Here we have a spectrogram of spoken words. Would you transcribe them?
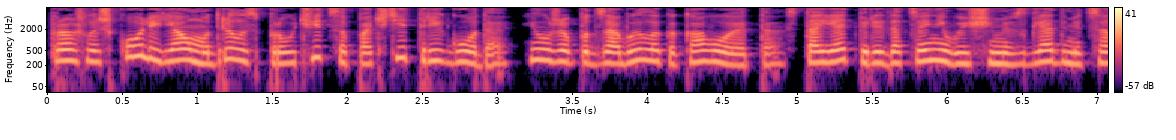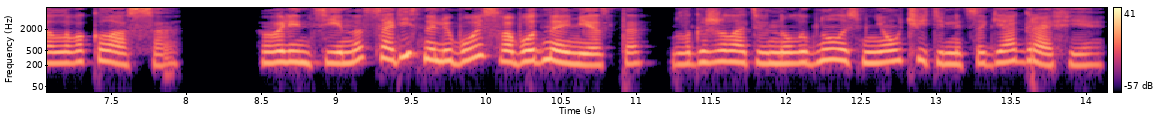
В прошлой школе я умудрилась проучиться почти три года и уже подзабыла, каково это – стоять перед оценивающими взглядами целого класса. «Валентина, садись на любое свободное место», – благожелательно улыбнулась мне учительница географии,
